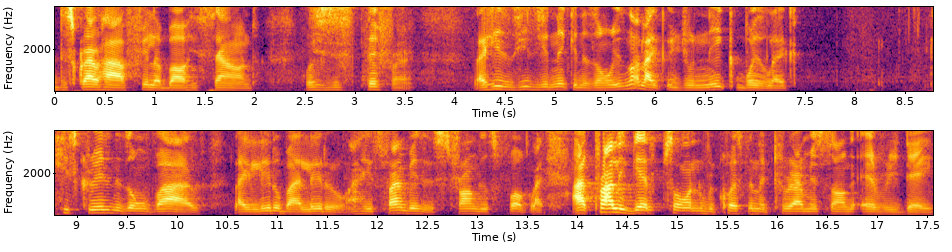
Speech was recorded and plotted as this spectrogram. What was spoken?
describe how I feel about his sound, which is just different. Like he's he's unique in his own. He's not like unique, but he's like he's creating his own vibe, like little by little, and his fan base is strong as fuck. Like I probably get someone requesting a Kirame song every day,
